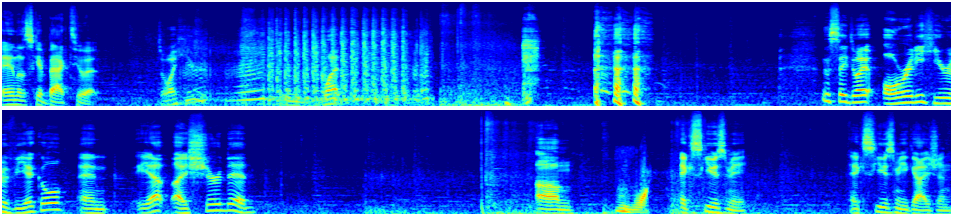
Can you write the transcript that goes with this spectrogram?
and let's get back to it. Do I hear... What? Let's say, do I already hear a vehicle? And, yep, I sure did. Um... Excuse me. Excuse me, Gaijin.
